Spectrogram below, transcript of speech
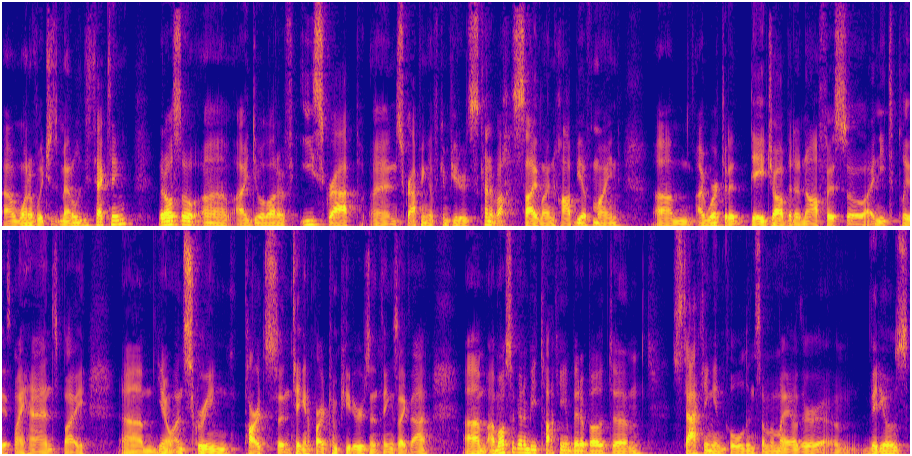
uh, one of which is metal detecting. But also, uh, I do a lot of e-scrap and scrapping of computers. It's kind of a sideline hobby of mine. Um, I work at a day job at an office, so I need to play with my hands by, um, you know, unscrewing parts and taking apart computers and things like that. Um, I'm also going to be talking a bit about um, stacking in gold in some of my other um, videos.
